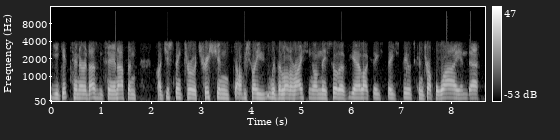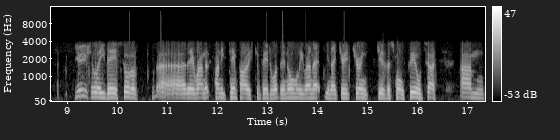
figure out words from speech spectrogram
you get ten or a dozen turn up, and I just think through attrition, obviously with a lot of racing on, there's sort of you know like these these fields can drop away, and uh, usually they're sort of uh, they run at funny tempos compared to what they normally run at, you know, due, during due to the small field. So. Um,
